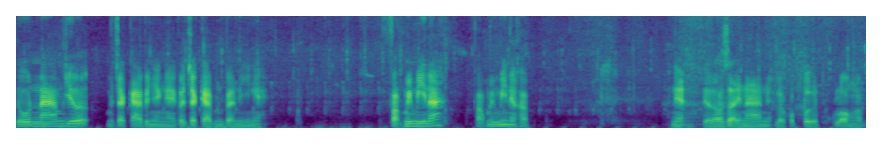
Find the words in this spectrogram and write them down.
โดนน้ำเยอะมันจะกลายเป็นยังไง ก็จะกลายเป็นแบบนี้ไง ฝักไม่มีนะฝักไม่มีนะครับ เนี่ยเดี๋ยวเราใส่น้ำเนี่ยเราก็เปิดทุกร่องครับ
